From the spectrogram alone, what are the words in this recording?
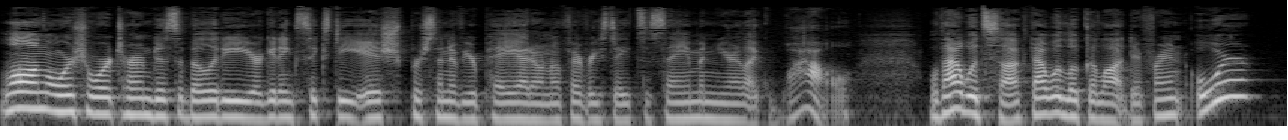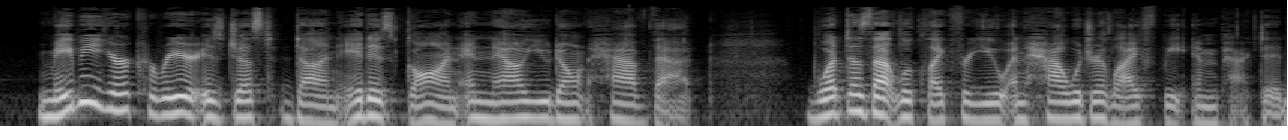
long or short term disability, you're getting 60 ish percent of your pay. I don't know if every state's the same. And you're like, wow, well, that would suck. That would look a lot different. Or Maybe your career is just done, it is gone, and now you don't have that. What does that look like for you, and how would your life be impacted?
